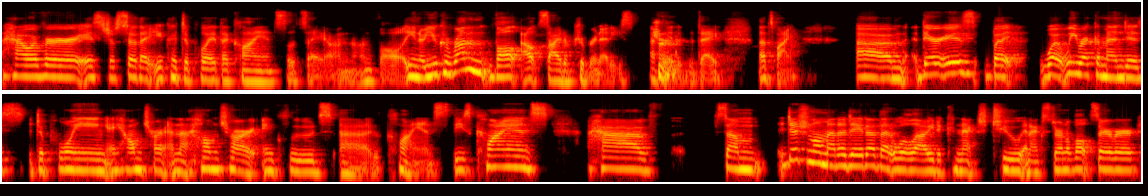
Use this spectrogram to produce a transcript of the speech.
however, is just so that you could deploy the clients, let's say on, on Vault. You know, you can run Vault outside of Kubernetes at sure. the end of the day. That's fine. Um, there is, but what we recommend is deploying a Helm chart, and that Helm chart includes uh, clients. These clients have some additional metadata that will allow you to connect to an external Vault server.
